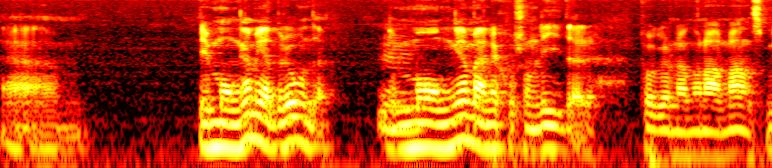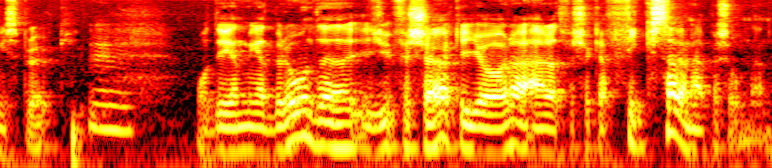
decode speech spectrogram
Eh, det är många medberoende. Det är många människor som lider på grund av någon annans missbruk. Och det en medberoende försöker göra är att försöka fixa den här personen.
